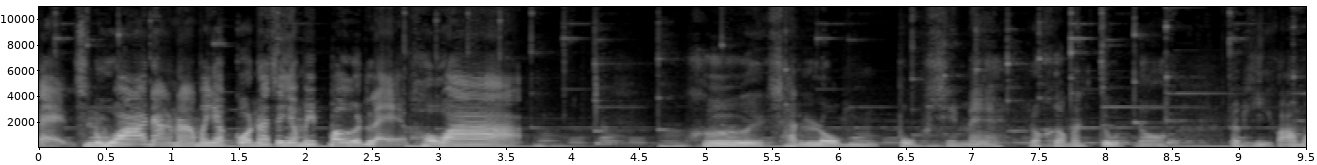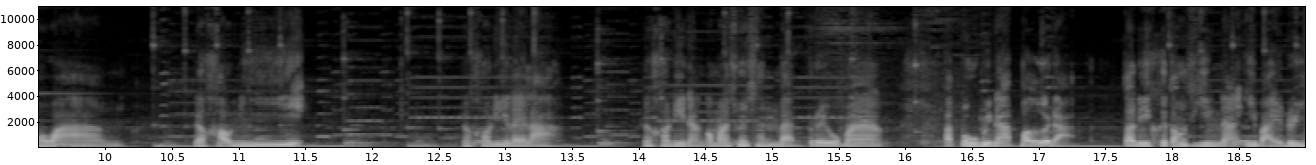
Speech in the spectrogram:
แต่ฉันว่านางนางมายากลน่าจะยังไม่เปิดแหละ เพราะว่า คือฉันล้มปุ๊บใช่ไหม แล้วเครื่องมันจุดเนาะ แล้วผีก็เอามาวาง แล้วคราวนี้ แล้วคราวนี้อะไรล่ะ แล้วคราวนี้นางก็มาช่วยฉันแบบเร็วมาก ประตูไม่น่าเปิดอะต อนนี้คือต้องทิ้งนางอีไบรี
